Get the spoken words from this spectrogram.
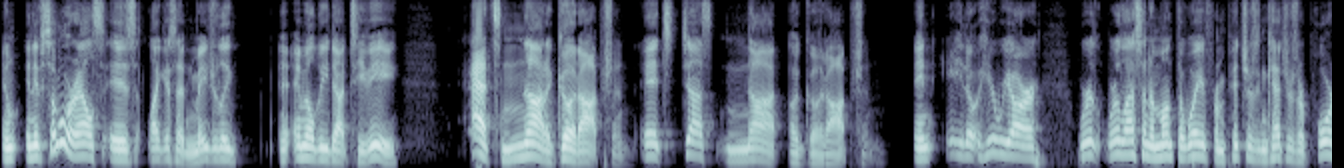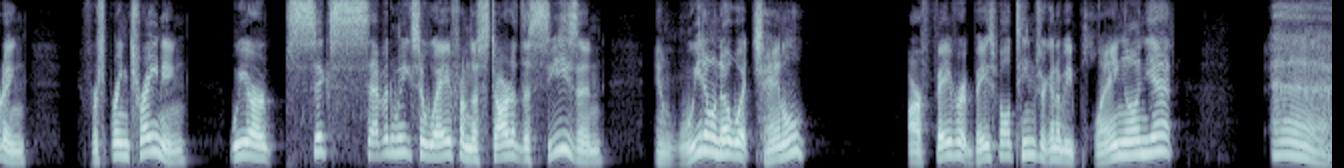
And, and if somewhere else is, like I said, Major League eh, MLB.TV, that's not a good option. It's just not a good option. And, you know, here we are, we're, we're less than a month away from pitchers and catchers reporting for spring training. We are six, seven weeks away from the start of the season, and we don't know what channel our favorite baseball teams are going to be playing on yet. Uh,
